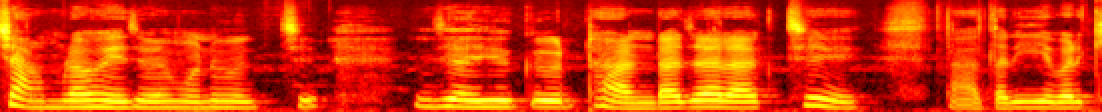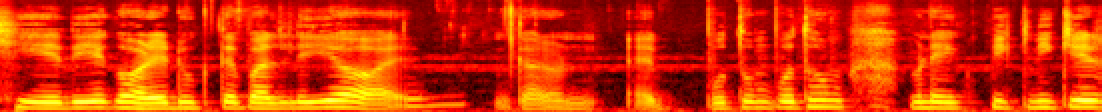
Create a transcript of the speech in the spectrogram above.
চামড়া হয়ে যাবে মনে হচ্ছে। যাই হোক, ঠান্ডা যা লাগছে, তাড়াতাড়ি এবার খেয়ে দিয়ে ঘরে ঢুকতে পারলেই হয়। কারণ প্রথম প্রথম মানে পিকনিকের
